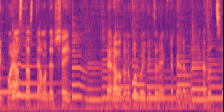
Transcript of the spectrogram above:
এরপরে আস্তে আস্তে আমাদের সেই পেয়ারা বাগানে এই ভিতরে একটা পেয়ারা বাগান দেখা যাচ্ছে।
